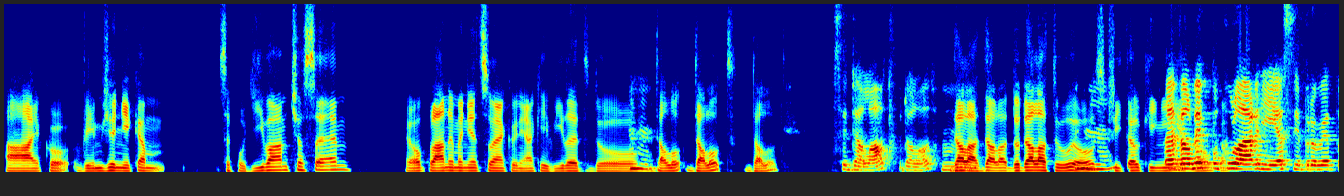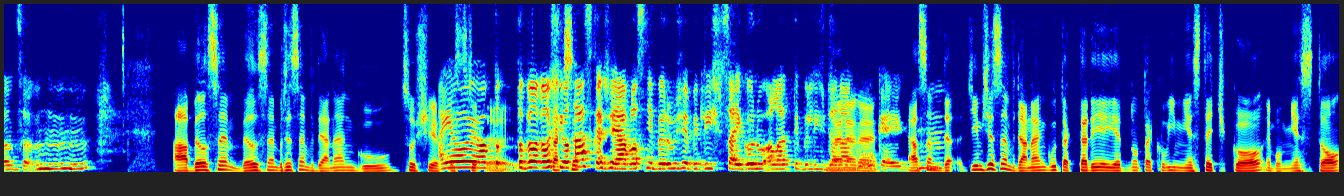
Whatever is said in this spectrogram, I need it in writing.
a jako vím, že někam se podívám časem, jo, plánujeme něco jako nějaký výlet do mm-hmm. Dalot, Dalot, Dalot, asi Dalat, Dalat. Hmm. Dalat, Dalat, do Dalatu, jo, mm-hmm. s přítelkyní. To je velmi no, populární, jasně, pro Větnamce. Mm-hmm. A byl jsem, byl jsem, protože jsem v Danangu, což je... A jo, prostě, jo, to, to byla další otázka, jsem... že já vlastně beru, že bydlíš v Saigonu, ale ty bydlíš v Danangu, ne, ne, ne. Okay. Já jsem, mhm. tím, že jsem v Danangu, tak tady je jedno takový městečko, nebo město,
